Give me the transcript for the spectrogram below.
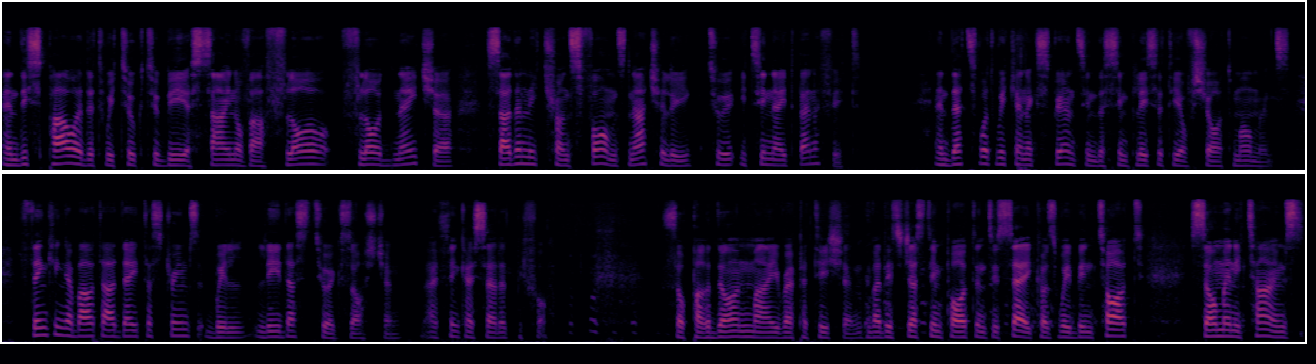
And this power that we took to be a sign of our flaw, flawed nature suddenly transforms naturally to its innate benefit. And that's what we can experience in the simplicity of short moments. Thinking about our data streams will lead us to exhaustion. I think I said it before. So pardon my repetition, but it's just important to say because we've been taught so many times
